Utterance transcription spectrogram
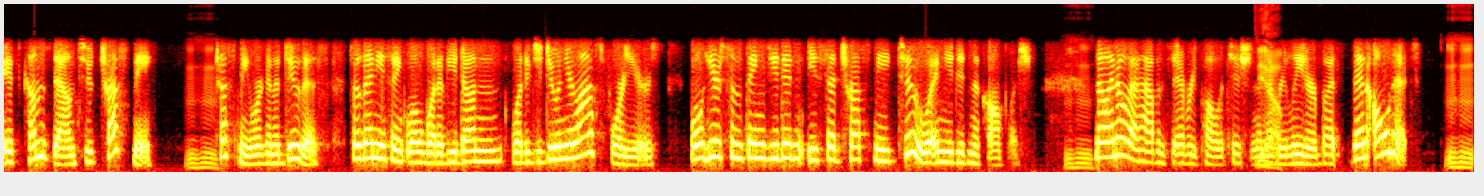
it comes down to trust me. Mm-hmm. Trust me, we're going to do this. So then you think, well, what have you done? What did you do in your last four years? Well, here's some things you didn't. You said trust me too, and you didn't accomplish. Mm-hmm. Now I know that happens to every politician and yeah. every leader, but then own it. Mm-hmm.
